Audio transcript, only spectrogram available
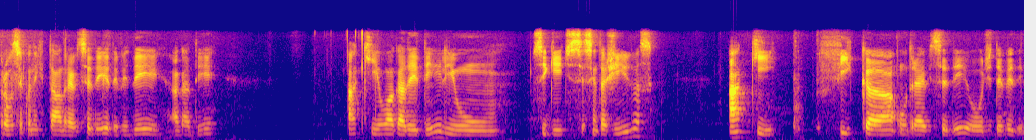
Para você conectar drive CD, DVD, HD. Aqui é o HD dele, um Seagate 60 GB. Aqui fica o drive CD ou de DVD.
